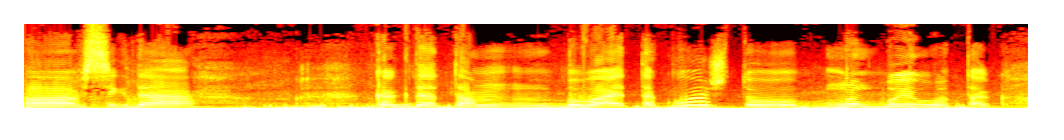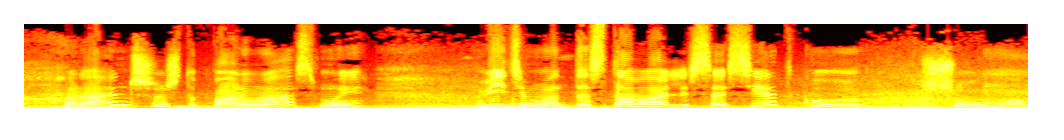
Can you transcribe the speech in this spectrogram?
э, всегда когда там бывает такое, что, ну, было так раньше, что пару раз мы, видимо, доставали соседку шумом,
